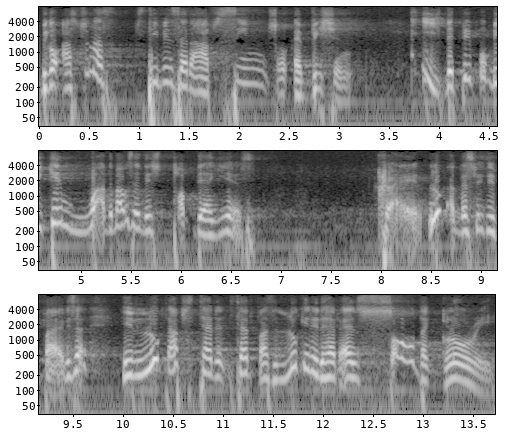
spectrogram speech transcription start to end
Because as soon as Stephen said, I have seen a vision, the people became wild. The Bible said they stopped their ears, crying. Look at verse 55. He said, He looked up steadfastly, looking in heaven, and saw the glory,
